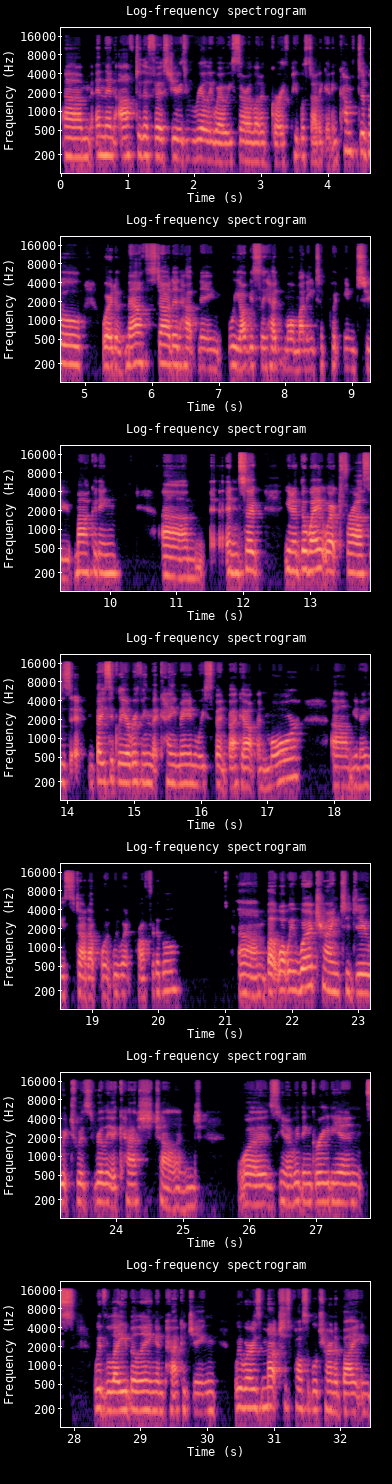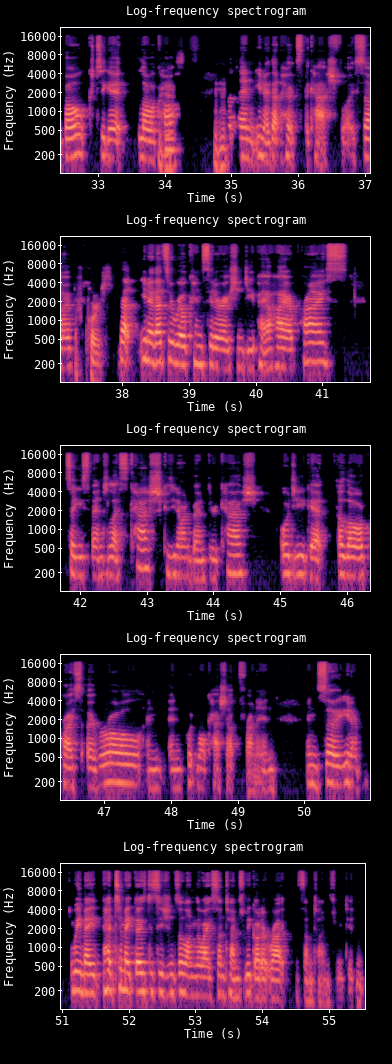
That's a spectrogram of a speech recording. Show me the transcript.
Um, and then after the first year is really where we saw a lot of growth. People started getting comfortable, word of mouth started happening. We obviously had more money to put into marketing. Um, and so, you know, the way it worked for us is basically everything that came in, we spent back out and more. Um, you know, you start up, we weren't profitable. Um, but what we were trying to do, which was really a cash challenge, was, you know, with ingredients, with labeling and packaging. We were as much as possible trying to buy in bulk to get lower mm-hmm. costs. Mm-hmm. But then, you know, that hurts the cash flow. So, of course, that, you know, that's a real consideration. Do you pay a higher price so you spend less cash because you don't want to burn through cash? Or do you get a lower price overall and, and put more cash up front end? And so, you know, we made had to make those decisions along the way. Sometimes we got it right, sometimes we didn't.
